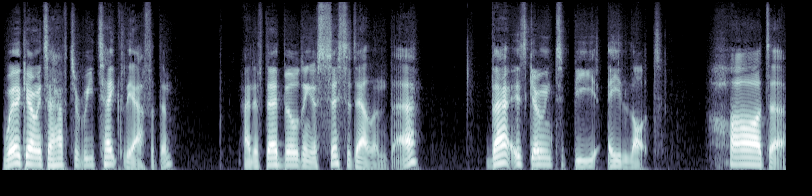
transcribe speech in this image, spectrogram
we're going to have to retake Liathaven, and if they're building a citadel in there, that is going to be a lot harder.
